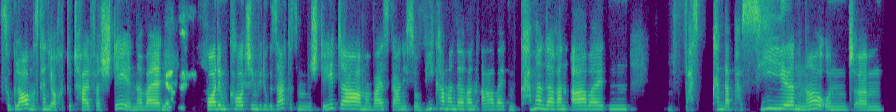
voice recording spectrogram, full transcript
zu glauben. Das kann ich auch total verstehen, ne? weil ja. vor dem Coaching, wie du gesagt hast, man steht da und man weiß gar nicht so, wie kann man daran arbeiten, kann man daran arbeiten, was kann da passieren, ne? Und ähm,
